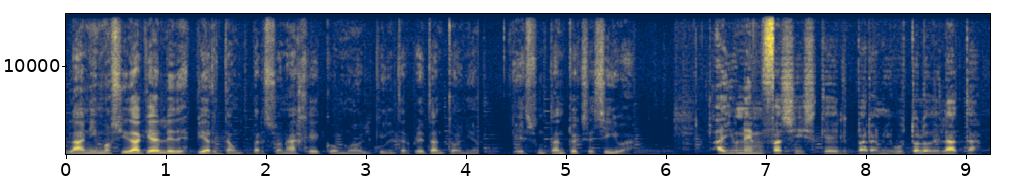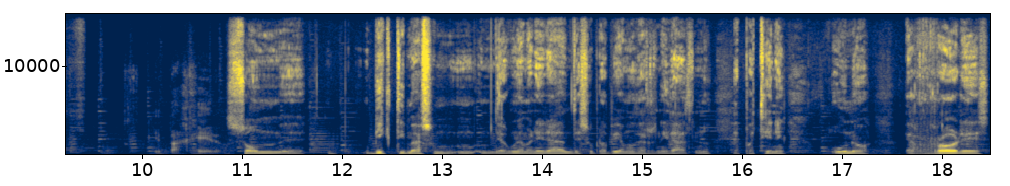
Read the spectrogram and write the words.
La animosidad que a él le despierta un personaje como el que interpreta Antonio es un tanto excesiva. Hay un énfasis que para mi gusto lo delata. Qué pajero. Son eh, víctimas de alguna manera de su propia modernidad. ¿no? Después tienen unos errores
